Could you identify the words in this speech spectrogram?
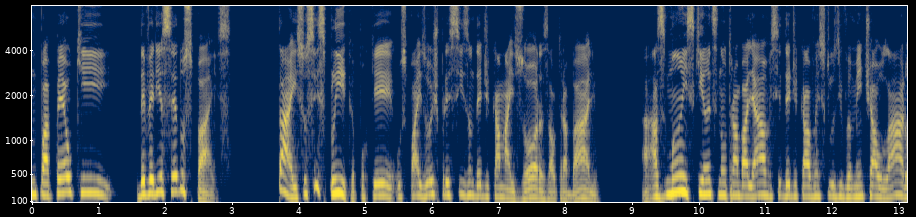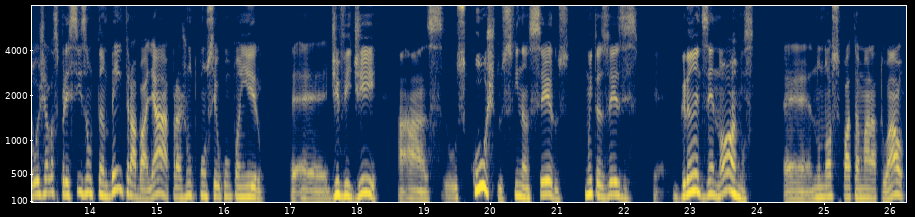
um papel que deveria ser dos pais. Tá, isso se explica, porque os pais hoje precisam dedicar mais horas ao trabalho, as mães que antes não trabalhavam e se dedicavam exclusivamente ao lar, hoje elas precisam também trabalhar para, junto com seu companheiro, é, dividir as, os custos financeiros, muitas vezes é, grandes, enormes, é, no nosso patamar atual.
